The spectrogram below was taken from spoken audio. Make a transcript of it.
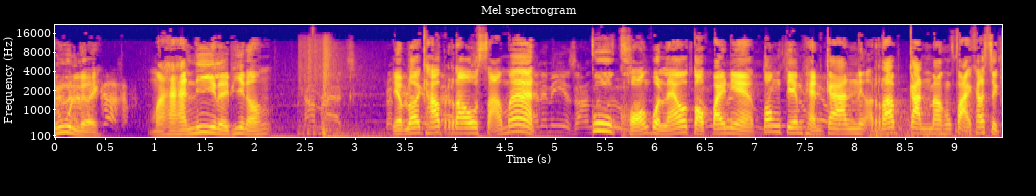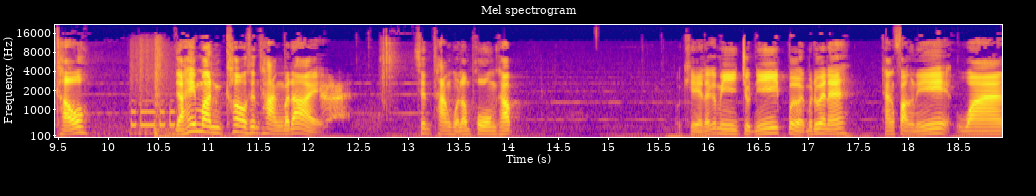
นู่นเลย มานี่เลยพี่น้อง เรียบร้อยครับ เราสามารถกู้ของหมดแล้วต่อไปเนี่ยต้องเตรียมแผนการรับกันมาของฝ่ายข้าศึกเขาอย่าให้มันเข้าเส้นทางมาได้ เส้นทางหัวลำโพงครับโอเคแล้วก็มีจุดนี้เปิดมาด้วยนะ ทางฝั่งนี้วาง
